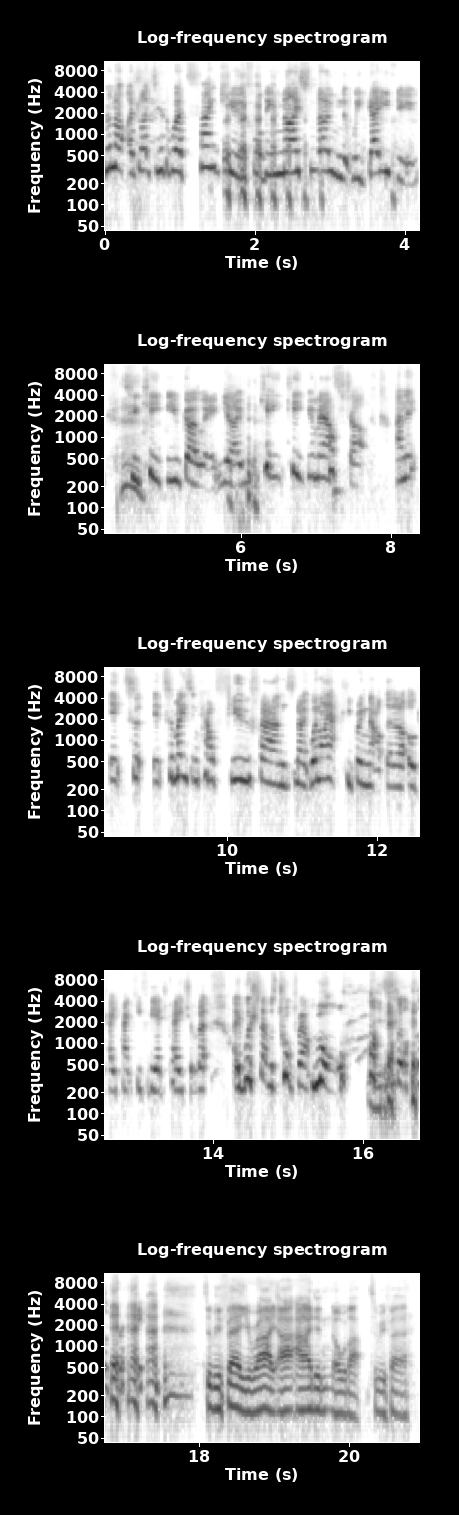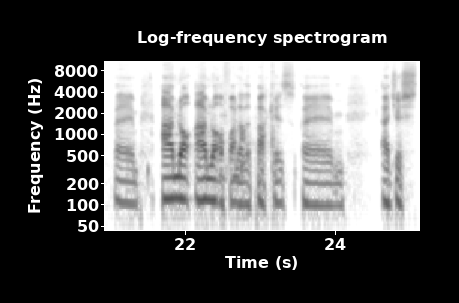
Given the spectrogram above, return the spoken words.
no, no, I'd like to hear the word thank you for the nice loan that we gave you to keep you going. You know, keep keep your mouth shut. And it, it's it's amazing how few fans know. When I actually bring that up, they're like, okay, thank you for the education, but I wish that was talked about more. sort of to be fair, you're right. I, I didn't know that. To be fair. Um, I'm not. I'm not a fan of the Packers. Um, I just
